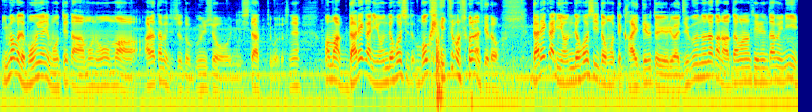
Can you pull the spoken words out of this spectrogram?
今までぼんやり持ってたものを、まあ、改めてちょっと文章にしたっていうことですね。まあまあ、誰かに読んでほしいと、僕いつもそうなんですけど、誰かに読んでほしいと思って書いてるというよりは、自分の中の頭の整理のために、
